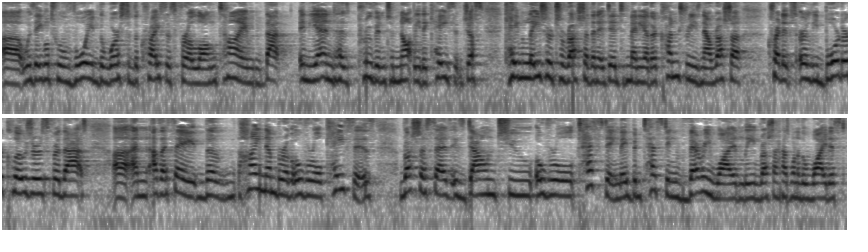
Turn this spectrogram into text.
uh, was able to avoid the worst of the crisis for a long time. That, in the end, has proven to not be the case. It just came later to Russia than it did to many other countries. Now, Russia credits early border closures for that. Uh, and as I say, the high number of overall cases, Russia says, is down to overall testing. They've been testing widely. Russia has one of the widest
